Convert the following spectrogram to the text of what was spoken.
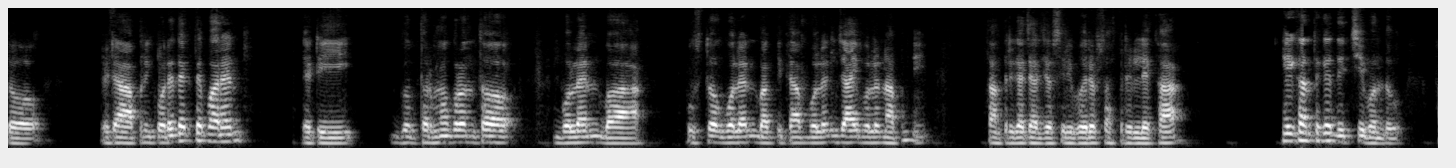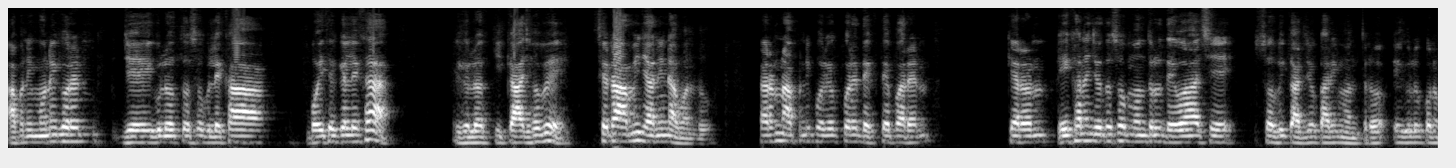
তো এটা আপনি করে দেখতে পারেন। এটি ধর্মগ্রন্থ বলেন বা পুস্তক বলেন বা কিতাব বলেন, যাই বলেন আপনি, তান্ত্রিকাচার্য শ্রী ভৈরব শাস্ত্রীর লেখা, এইখান থেকে দিচ্ছি বন্ধু। আপনি মনে করেন যে এগুলো তো সব লেখা, বই থেকে লেখা, এগুলো কি কাজ হবে? সেটা আমি জানি না বন্ধু। কারণ আপনি প্রয়োগ করে দেখতে পারেন। কারণ এখানে যত সব মন্ত্র দেওয়া আছে, সবই কার্যকারী মন্ত্র। এগুলো কোনো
